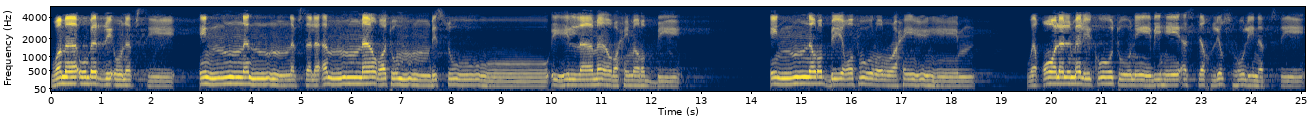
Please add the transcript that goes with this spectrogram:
وما أبرئ نفسي إن النفس لأمارة بالسوء إلا ما رحم ربي إن ربي غفور رحيم وقال الملك اوتوني به أستخلصه لنفسي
